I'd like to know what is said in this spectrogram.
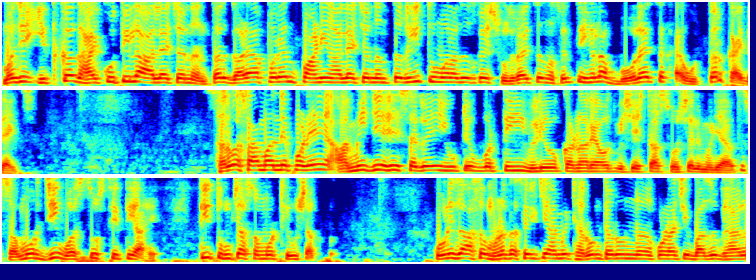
म्हणजे इतकं घायकुतीला आल्याच्यानंतर गळ्यापर्यंत पाणी आल्याच्या नंतरही तुम्हाला जर काही सुधारायचं नसेल तर ह्याला बोलायचं काय? उत्तर काय द्यायचं? सर्वसामान्यपणे आम्ही जे हे सगळे युट्यूबवरती व्हिडिओ करणारे आहोत विशेषतः सोशल मीडियावर समोर जी वस्तुस्थिती आहे ती तुमच्यासमोर ठेवू शकतो. कोणी जर असं म्हणत असेल की आम्ही ठरवून ठरवून कोणाची बाजू घ्यायला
